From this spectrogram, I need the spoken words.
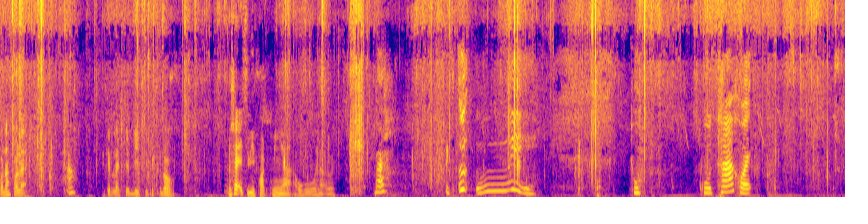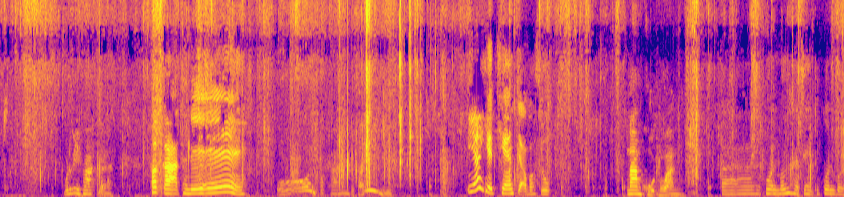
วันนั้นพอแล้วเอ้าเก็บอะไรเก็บดีเก็บกระดอกไม่ใช่สิมีผักเมียโอ้ยนะเอ้ยไปไปอึเอ้ยผูขูดขาคอยมันมีผักเลยนะประกาศทะเลโอ้ยผักกาดมันจะใส่อีหยังเห็ดแคนจะเอาบสุกน้ำขูดเมื่อวาน นี่ตาทุกคนเบิ้งหาเสียทุกคนเบิ้ง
